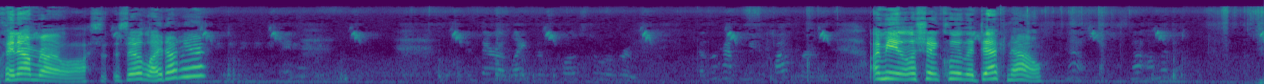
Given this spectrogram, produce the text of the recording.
Okay, now I'm really lost. Is there a light out here? I mean, let's include the deck now. No.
